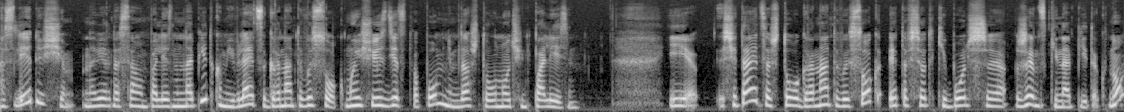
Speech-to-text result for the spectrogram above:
А следующим, наверное, самым полезным напитком является гранатовый сок. Мы еще из детства помним, да, что он очень полезен. И считается, что гранатовый сок это все-таки больше женский напиток. Но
